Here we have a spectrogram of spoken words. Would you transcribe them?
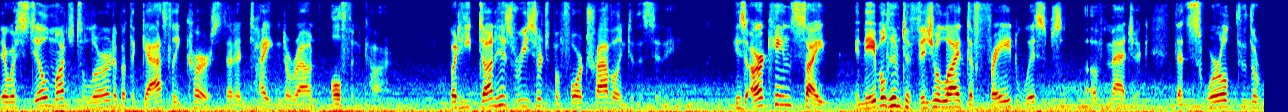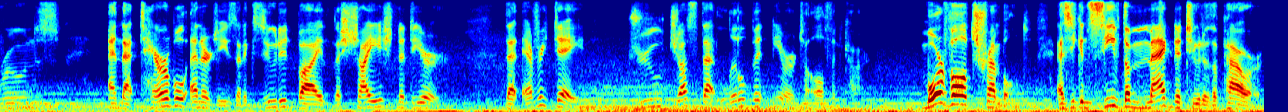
There was still much to learn about the ghastly curse that had tightened around Ulfenkarn. But he'd done his research before traveling to the city. His arcane sight enabled him to visualize the frayed wisps of magic that swirled through the runes and that terrible energies that exuded by the Shyish Nadir that every day drew just that little bit nearer to Ulfenkarn. Morval trembled as he conceived the magnitude of the power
